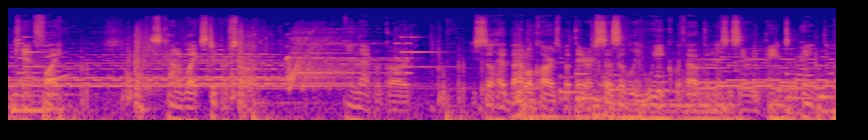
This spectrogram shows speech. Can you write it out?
you can't fight. It's kind of like Sticker Star in that regard. You still have battle cards, but they're excessively weak without the necessary paint to paint them.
